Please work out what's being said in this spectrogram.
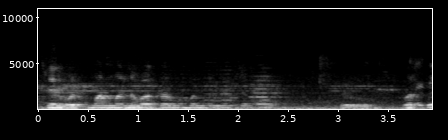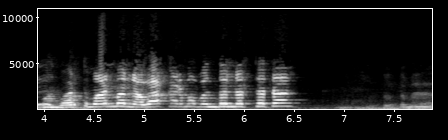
અત્યારે વર્તમાનમાં નવા કર્મ બંધન નથી થતા. વર્તમાન વર્તમાનમાં નવા કર્મ બંધન નથી થતા? તો તમે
